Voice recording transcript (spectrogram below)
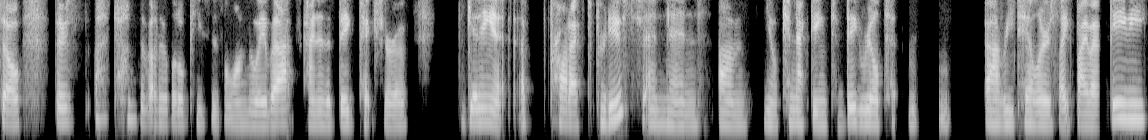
so there's tons of other little pieces along the way but that's kind of the big picture of getting it a product produced and then um, you know connecting to big real t- uh, retailers like Bye Bye Baby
